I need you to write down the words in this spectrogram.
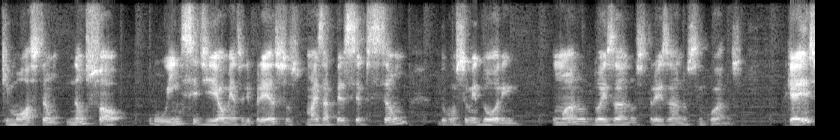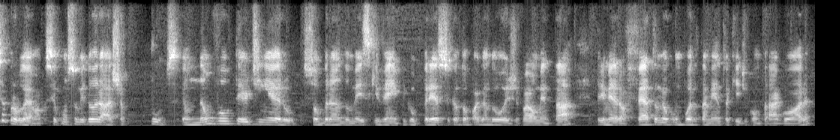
que mostram não só o índice de aumento de preços, mas a percepção do consumidor em um ano, dois anos, três anos, cinco anos. Porque é esse o problema. Se o consumidor acha, putz, eu não vou ter dinheiro sobrando o mês que vem, porque o preço que eu estou pagando hoje vai aumentar, primeiro, afeta o meu comportamento aqui de comprar agora,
